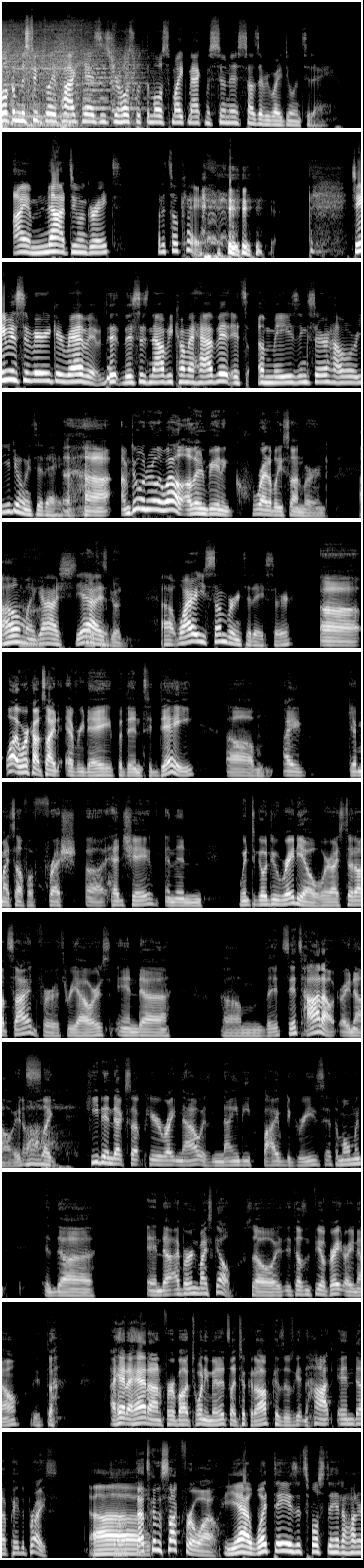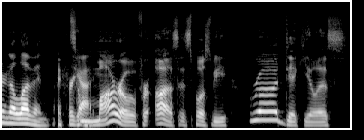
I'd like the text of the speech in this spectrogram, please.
Welcome to Sweep Delay Podcast. This is your host with the most, Mike Mac Masunis. How's everybody doing today? I am not doing great, but it's okay. Jameson, very good rabbit. Th- This has now become a habit. It's amazing, sir. How are you doing today? Uh, I'm doing really well, other than being incredibly sunburned. Oh my gosh, yeah. Life is good. Uh, why are you sunburned today, sir? Uh, well, I work outside every day, but then today, um, I gave myself a fresh uh, head shave and then went to go do radio, where I stood outside for three hours, and uh, um, it's it's hot out right now. It's Oh. like heat index up here right now is 95 degrees at the moment, and uh, and uh, I burned my scalp, so it, it doesn't feel great right now. It, uh, I had a hat on for about 20 minutes. I took it off because it was getting hot and uh, paid the price. So Uh, that's gonna suck for a while. Yeah, what day is it supposed to hit 111? I forgot. Tomorrow for us is supposed to be ridiculous.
